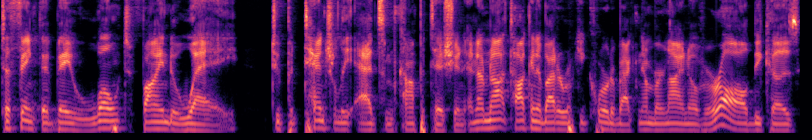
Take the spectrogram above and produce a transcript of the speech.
to think that they won't find a way to potentially add some competition. And I'm not talking about a rookie quarterback, number nine overall, because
